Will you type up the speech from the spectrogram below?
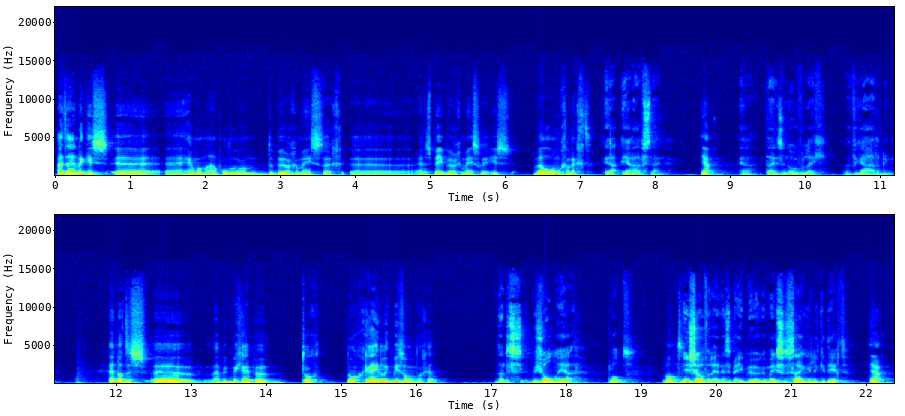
Uiteindelijk is eh, eh, Herman Apeldoorn, de burgemeester, eh, NSB-burgemeester, is wel omgelegd. Ja, in Raafstein. Ja. ja. Tijdens een overleg, een vergadering. En dat is, heb ik begrepen, toch nog redelijk bijzonder, hè? Dat is bijzonder, ja. Klopt. Want? Niet zoveel NSB-burgemeesters zijn geliquideerd. Ja.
